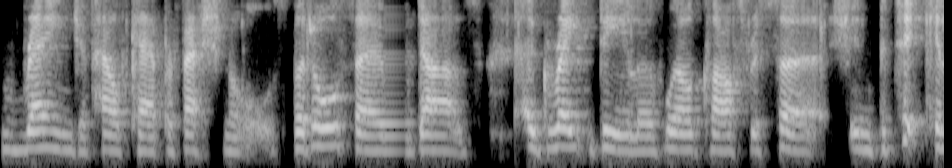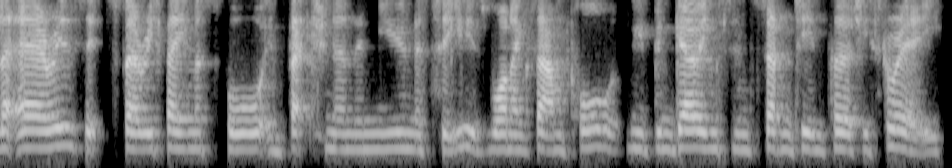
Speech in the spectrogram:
range of healthcare professionals, but also does a great deal of world class research in particular areas. It's very famous for infection and immunity, is one example. We've been going since 1733.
